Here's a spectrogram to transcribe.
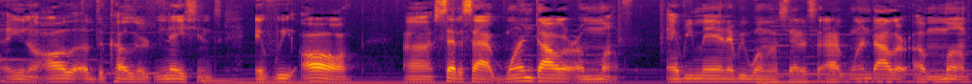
uh, you know, all of the colored nations. If we all uh, set aside one dollar a month. Every man, every woman set aside one dollar a month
